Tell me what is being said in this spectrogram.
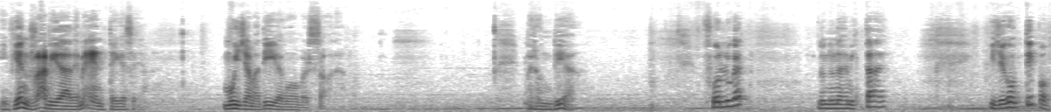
Y bien rápida de mente, qué sé yo. Muy llamativa como persona. Pero un día fue a un lugar donde unas amistades y llegó un tipo.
